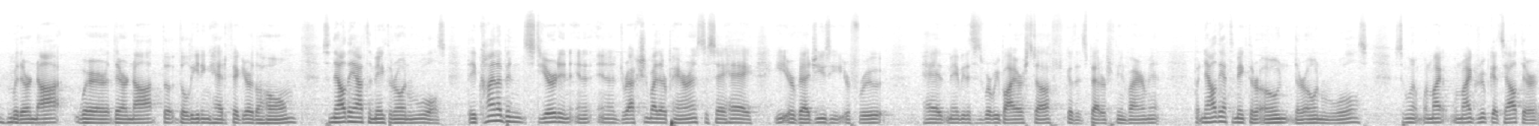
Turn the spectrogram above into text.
mm-hmm. where they're not where they're not the, the leading head figure of the home. So now they have to make their own rules. They've kind of been steered in, in, a, in a direction by their parents to say, hey, eat your veggies, eat your fruit. Hey, maybe this is where we buy our stuff because it's better for the environment. But now they have to make their own their own rules. So when, when my when my group gets out there,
